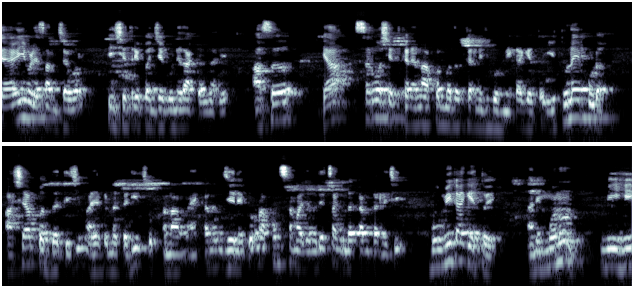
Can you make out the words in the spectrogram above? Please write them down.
त्याही वेळेस आमच्यावर तीनशे त्रेपन्नचे गुन्हे दाखल झाले. असं या सर्व शेतकऱ्यांना आपण मदत करण्याची भूमिका घेतो. इथूनही पुढं अशा पद्धतीची माझ्याकडनं कधी चूक होणार नाही. कारण जेणेकरून आपण समाजामध्ये चांगलं काम करण्याची भूमिका घेतोय. आणि म्हणून मी ही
